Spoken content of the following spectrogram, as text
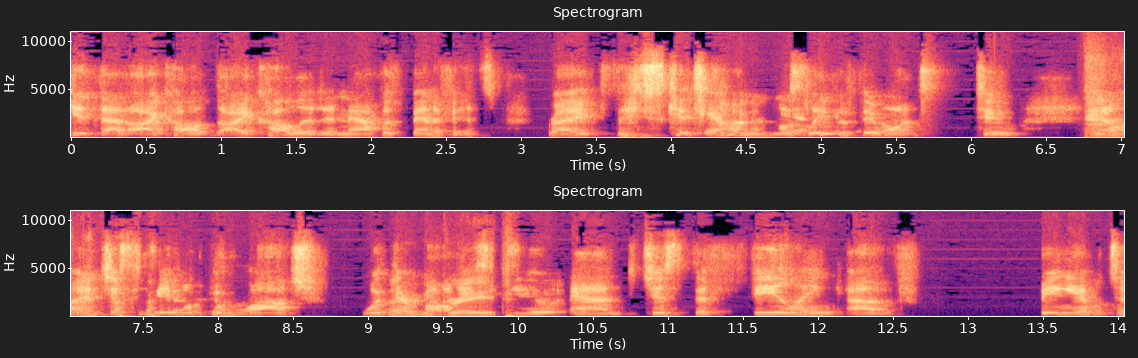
get that. I call I call it a nap with benefits. Right, they just get to yeah. go and go yeah. sleep if they want to, you know, and just to be able to watch what their bodies great. do and just the feeling of being able to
